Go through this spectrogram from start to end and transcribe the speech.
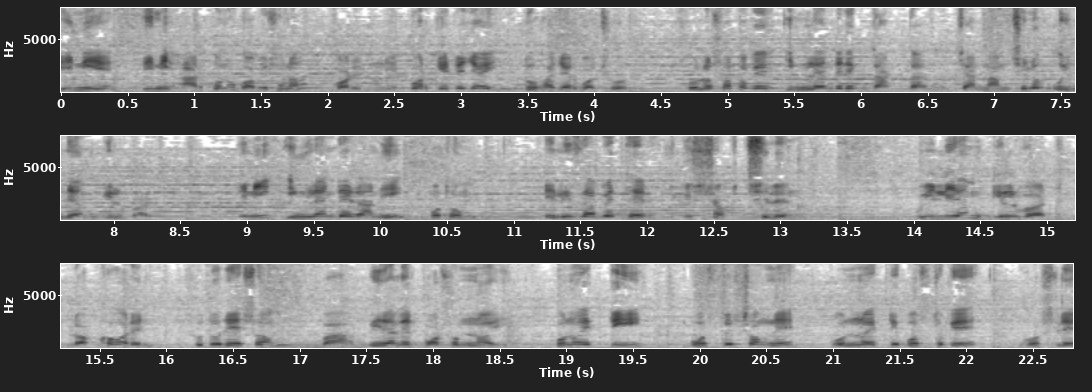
এই নিয়ে তিনি আর কোনো গবেষণা করেননি। এরপর কেটে যায় দু হাজার বছর। ষোলো শতকে ইংল্যান্ডের এক ডাক্তার, যার নাম ছিল উইলিয়াম গিলবার্ট, তিনি ইংল্যান্ডের রানী প্রথম এলিজাবেথের চিকিৎসক ছিলেন। উইলিয়াম গিলবার্ট লক্ষ্য করেন, শুধু রেশম বা বিড়ালের পশম নয়, কোনো একটি বস্তুর সঙ্গে অন্য একটি বস্তুকে ঘষলে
